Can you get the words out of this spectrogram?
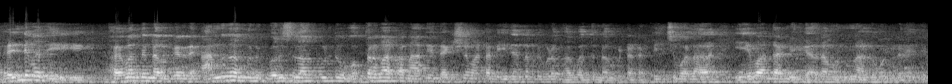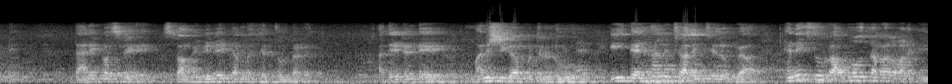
రెండవది భగవంతుడు నవ్వుకునేది అన్నదమ్ములు గొలుసు లాక్కుంటూ ఉత్తర బాట నాది దక్షిణ బాట నీది అన్నప్పుడు కూడా భగవంతుడు నవ్వుకుంటాడు పిచ్చి వాళ్ళ ఏ వాట మీకు కదా ఉన్నాడు ఉండడం అని చెప్పి. దానికోసమే స్వామి వివేకానంద చెప్తుంటాడు. అదేంటంటే మనిషిగా పుట్టిన నువ్వు ఈ దేహాన్ని చాలించేలోగా కనీసం రాబో తరాల వాళ్ళకి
